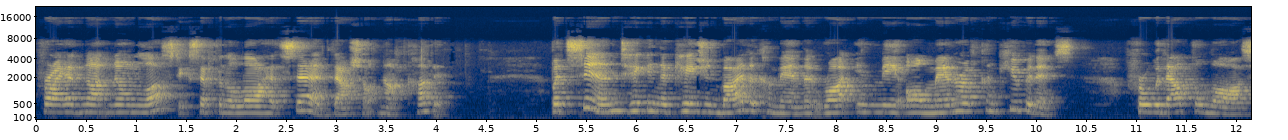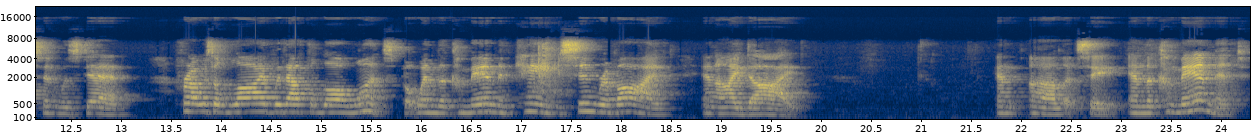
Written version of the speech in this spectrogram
For I had not known lust except that the law had said, Thou shalt not covet. But sin, taking occasion by the commandment, wrought in me all manner of concupiscence. For without the law sin was dead. For I was alive without the law once, but when the commandment came, sin revived, and I died. And uh, let's see, and the commandment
